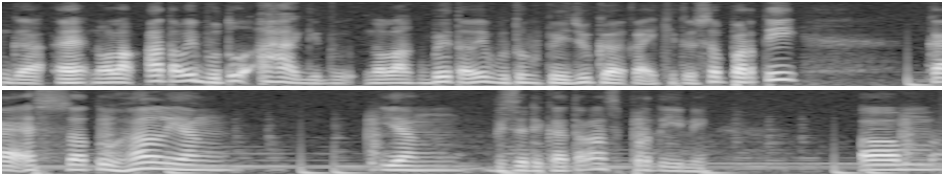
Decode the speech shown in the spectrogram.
nggak eh nolak A tapi butuh A gitu. Nolak B tapi butuh B juga kayak gitu. Seperti kayak sesuatu hal yang yang bisa dikatakan seperti ini. Um,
